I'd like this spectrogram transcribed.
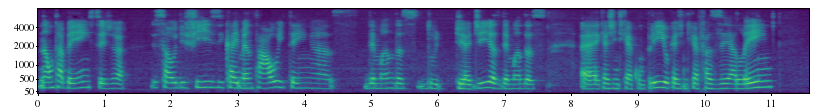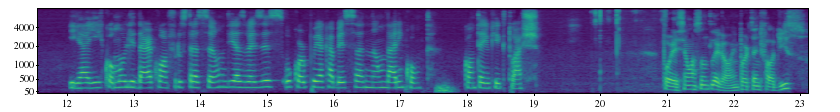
não tá bem, seja de saúde física e mental, e tem as demandas do dia a dia, as demandas é, que a gente quer cumprir, o que a gente quer fazer além. E aí, como lidar com a frustração de às vezes o corpo e a cabeça não darem conta. Conta aí o que, que tu acha. Pô, esse é um assunto legal. É importante falar disso.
